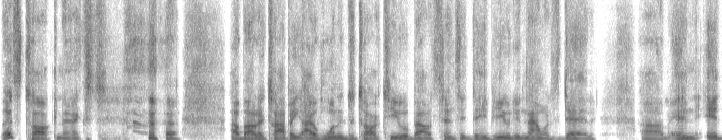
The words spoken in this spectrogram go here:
let's talk next about a topic I wanted to talk to you about since it debuted and now it's dead. Um, and it,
